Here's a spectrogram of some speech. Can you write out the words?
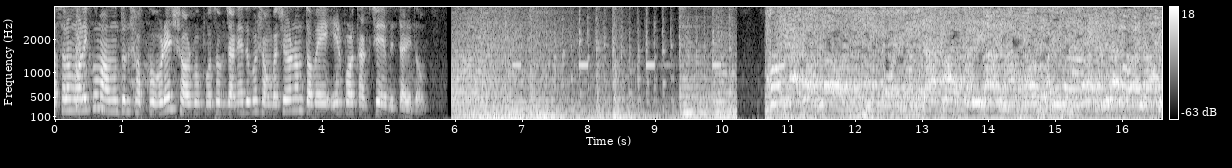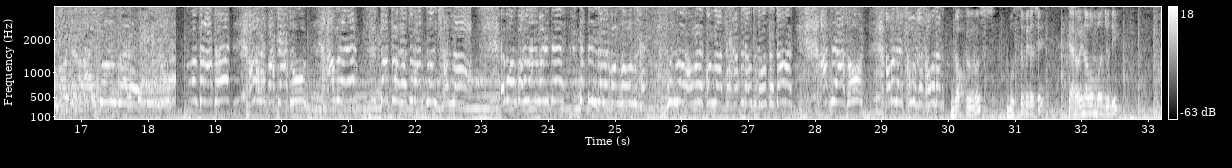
আসসালামু আলাইকুম, আমন্ত্রণ সব খবরে। সর্বপ্রথম জানিয়ে দেবো সংবাদ শিরোনাম, তবে এরপর থাকছে বিস্তারিত। আমাদের পাশে আসুন, আমরা এবং বাংলার বাড়িতে মুজিবুর রহমানের কন্যা শেখ হাসিনা উদ্দেশ্যে বলতে চাই আপনি আসুন আমাদের সমস্যা সমাধান ডক্টর ইউনুস বুঝতে পেরেছে? তেরোই নভেম্বর যদি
